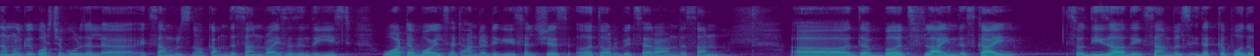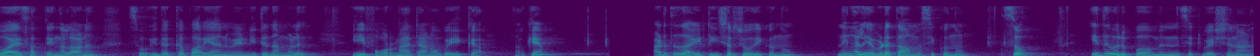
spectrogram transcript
നമ്മൾക്ക് കുറച്ച് കൂടുതൽ എക്സാമ്പിൾസ് നോക്കാം. The sun rises in the east water boils at hundred degree Celsius earth orbits around the sun the birds fly in the sky so these are the examples ഇതൊക്കെ പൊതുവായ സത്യങ്ങളാണ്. സോ ഇതൊക്കെ പറയാൻ വേണ്ടിയിട്ട് നമ്മൾ ഈ ഫോർമാറ്റാണ് ഉപയോഗിക്കുക. ഓക്കെ അടുത്തതായി ടീച്ചർ ചോദിക്കുന്നു നിങ്ങൾ എവിടെ താമസിക്കുന്നു? സോ ഇത് ഒരു പെർമനന്റ് സിറ്റുവേഷൻ ആണ്.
